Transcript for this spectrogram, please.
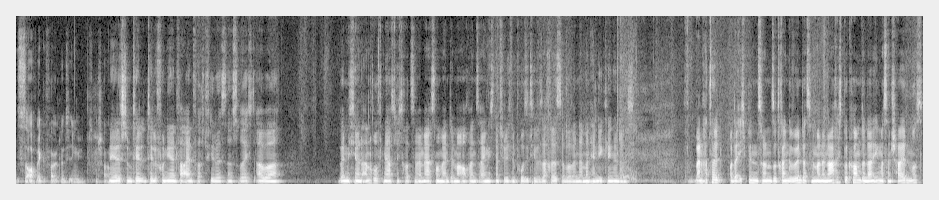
ist es auch weggefallen, finde ich irgendwie ein bisschen schade. nee, das stimmt. Te telefonieren vereinfacht vieles, da hast du recht. Aber wenn mich jemand anruft, nervt mich trotzdem im ersten Moment immer, auch wenn es eigentlich natürlich eine positive Sache ist. Aber wenn dann mein Handy klingelt und ich man hat halt, oder ich bin schon so dran gewöhnt, dass wenn man eine Nachricht bekommt und dann irgendwas entscheiden muss,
